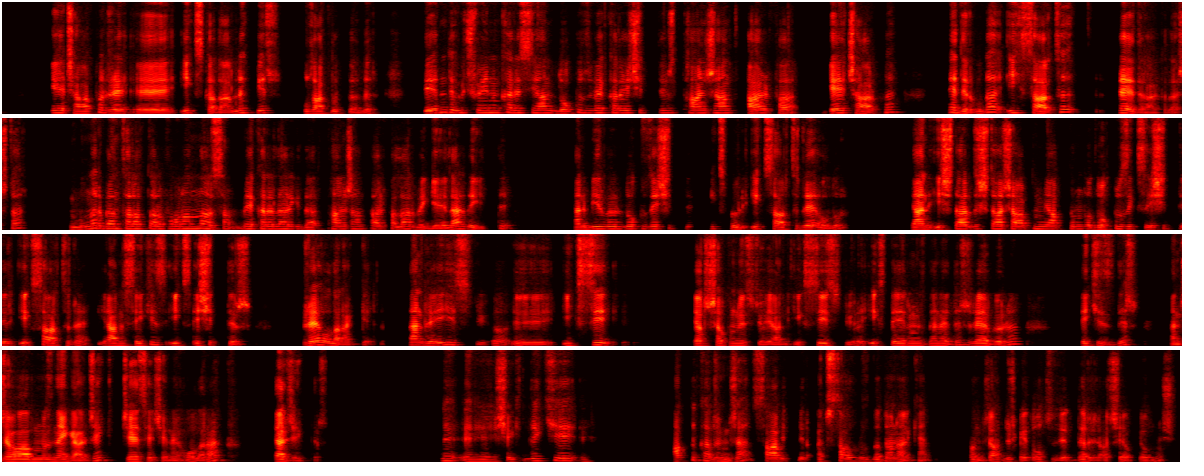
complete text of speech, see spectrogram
G çarpı R, eee, X kadarlık bir uzaklıktadır. Diğerinde 3V'nin karesi yani 9V kare eşittir. Tanjant alfa G çarpı nedir bu da? X artı R'dir arkadaşlar. Bunları ben taraf tarafa oranlarsam V kareler gider. Tanjant alfalar ve G'ler de gitti. Yani 1 bölü 9 eşittir. X bölü X artı R olur. Yani içler dışlar çarpımı yaptığımda 9x eşittir x artı r. Yani 8x eşittir r olarak gelir. Ben r'yi istiyor. Eee, x'i yarıçapını istiyor. Yani x'i istiyor. X değerimiz de nedir? R bölü 8'dir. Yani cevabımız ne gelecek? C seçeneği olarak gelecektir. Şimdi, eee, şekildeki atlı karınca sabit bir açısal hızla dönerken karınca düşeyde 37 derece açı yapıyormuş.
